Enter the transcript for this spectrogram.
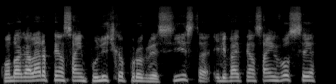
quando a galera pensar em política progressista, ele vai pensar em você,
